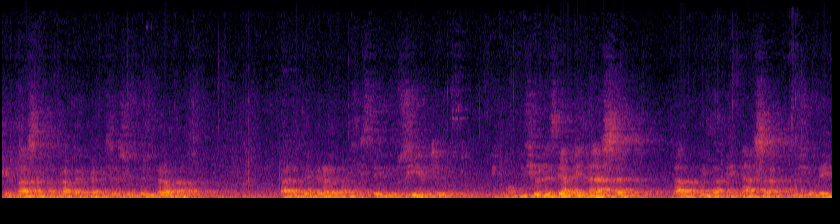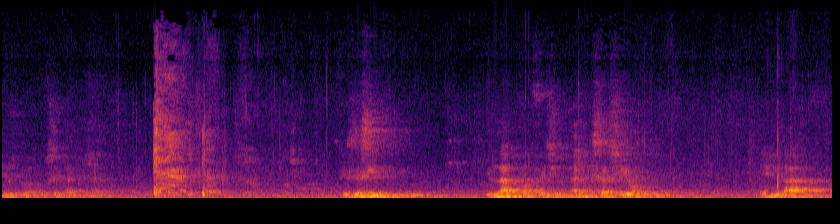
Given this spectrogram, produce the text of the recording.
que pasa por la organización del trabajo para tener al magisterio siempre condiciones de amenaza, dado que la amenaza a juicio de ellos produce calidad. Es decir, la profesionalización en la,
